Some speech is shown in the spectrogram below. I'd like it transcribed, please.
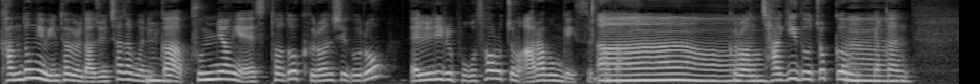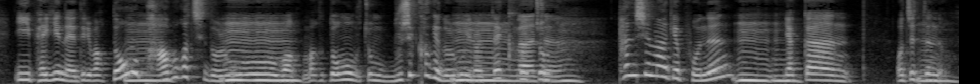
감독님 인터뷰를 나중에 찾아보니까 분명히 에스터도 그런 식으로 엘리를 보고 서로 좀 알아본 게 있을 거다. 아, 그런 자기도 조금 음. 약간 이 백인 애들이 막 너무 바보같이 놀고 음. 막, 막 너무 좀 무식하게 놀고 음, 이럴 때 그걸 맞아. 좀 한심하게 보는 음, 음. 약간 어쨌든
